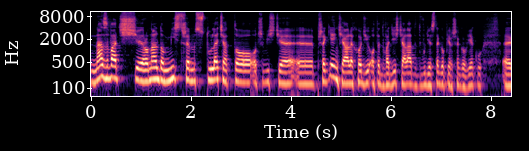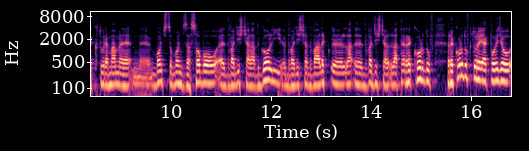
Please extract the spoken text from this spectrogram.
nazwać Ronaldo mistrzem stulecia to oczywiście e, przegięcie, ale chodzi o te 20 lat XXI wieku, które mamy bądź co bądź za sobą. 20 lat goli, 22, 20 lat rekordów. Rekordów, które jak powiedział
